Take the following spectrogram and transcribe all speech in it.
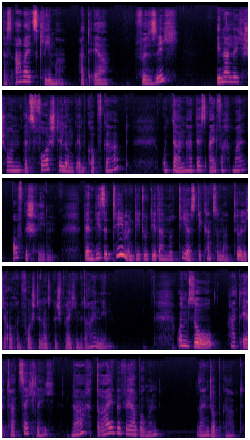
das Arbeitsklima hat er für sich innerlich schon als Vorstellung im Kopf gehabt und dann hat er es einfach mal aufgeschrieben. Denn diese Themen, die du dir dann notierst, die kannst du natürlich auch in Vorstellungsgespräche mit reinnehmen. Und so hat er tatsächlich nach drei Bewerbungen seinen Job gehabt.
